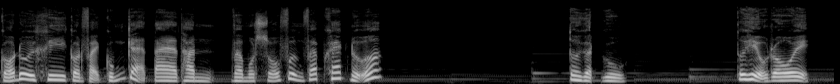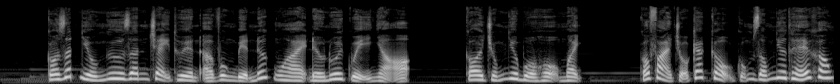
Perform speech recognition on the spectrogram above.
có đôi khi còn phải cúng cả tà thần và một số phương pháp khác nữa. Tôi gật gù. Tôi hiểu rồi. Có rất nhiều ngư dân chạy thuyền ở vùng biển nước ngoài đều nuôi quỷ nhỏ, coi chúng như bùa hộ mệnh. Có phải chỗ các cậu cũng giống như thế không?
